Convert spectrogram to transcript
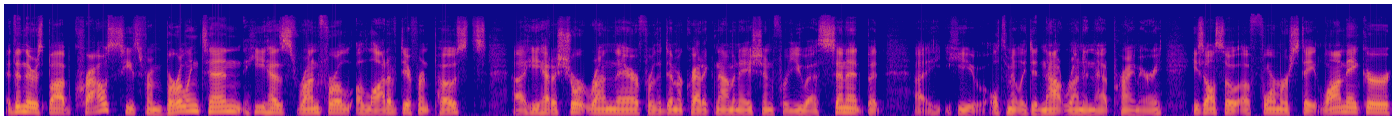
And then there's Bob Krause. He's from Burlington. He has run for a, a lot of different posts. Uh, he had a short run there for the Democratic nomination for U.S. Senate, but uh, he ultimately did not run in that primary. He's also a former state lawmaker,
